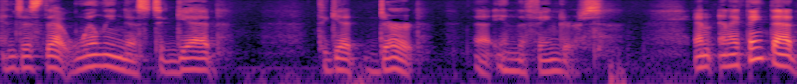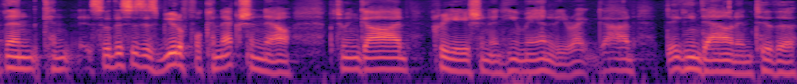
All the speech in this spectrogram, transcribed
And just that willingness to get to get dirt uh, in the fingers. And, and I think that then can, so this is this beautiful connection now between God, creation, and humanity, right? God digging down into the,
